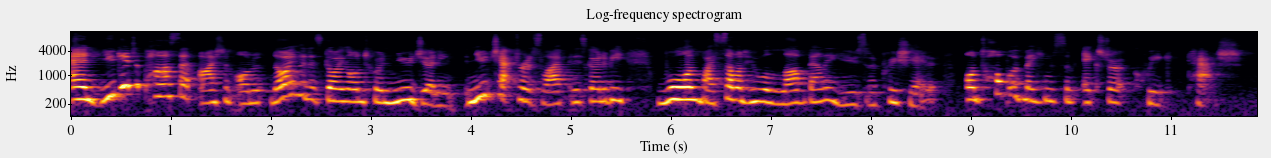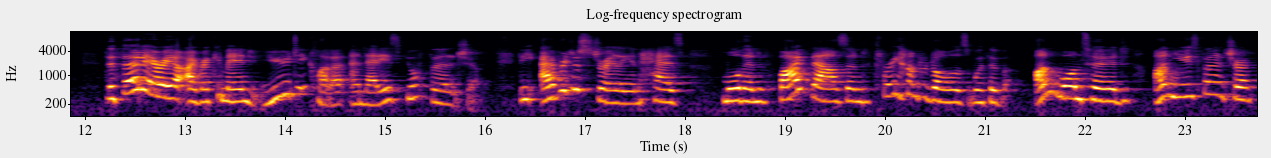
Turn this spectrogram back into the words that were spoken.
and you get to pass that item on knowing that it's going on to a new journey, a new chapter in its life and it's going to be worn by someone someone who will love, value, use and appreciate it, on top of making some extra quick cash. The third area I recommend you declutter and that is your furniture. The average Australian has more than $5,300 worth of unwanted, unused furniture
